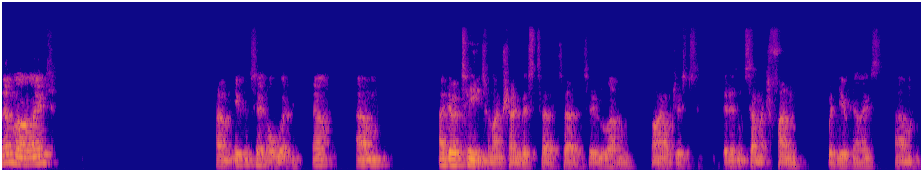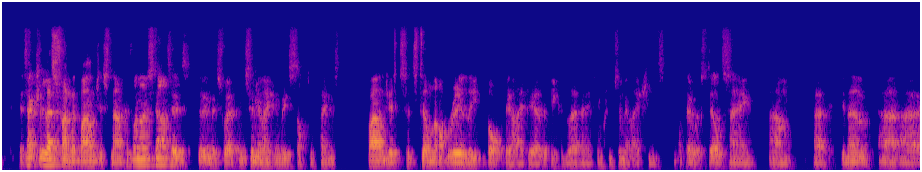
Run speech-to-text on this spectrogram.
Never mind. Um, you can see it all working. Now, um, I do a tease when I'm showing this to, to, to um, biologists. It isn't so much fun with you guys. Um, it's actually less fun with biologists now because when I started doing this work and simulating these sorts of things, biologists had still not really bought the idea that you could learn anything from simulations. They were still saying, um, uh, you know, uh, uh,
